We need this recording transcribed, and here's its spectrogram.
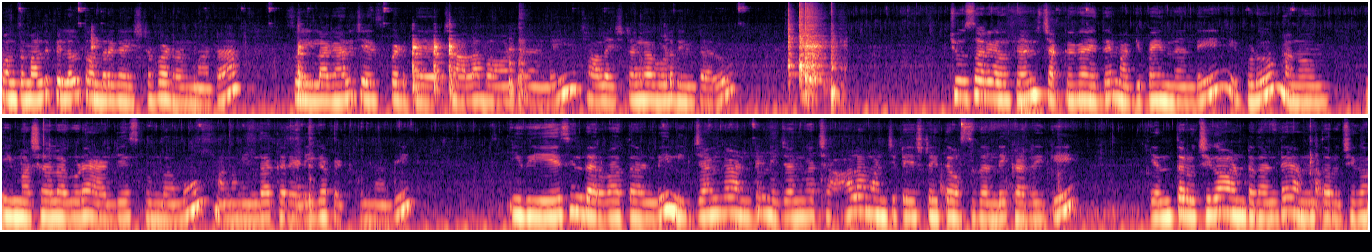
కొంతమంది పిల్లలు తొందరగా ఇష్టపడరు అనమాట సో ఇలా కానీ చేసి పెడితే చాలా బాగుంటుందండి. చాలా ఇష్టంగా కూడా తింటారు. చూసారు కదా ఫ్రెండ్స్ చక్కగా అయితే మగ్గిపోయిందండి. ఇప్పుడు మనం ఈ మసాలా కూడా యాడ్ చేసుకుందాము. మనం ఇందాక రెడీగా పెట్టుకున్నది. ఇది వేసిన తర్వాత అండి నిజంగా అంటే నిజంగా చాలా మంచి టేస్ట్ అయితే వస్తుందండి కర్రీకి. ఎంత రుచిగా ఉంటుందంటే అంత రుచిగా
